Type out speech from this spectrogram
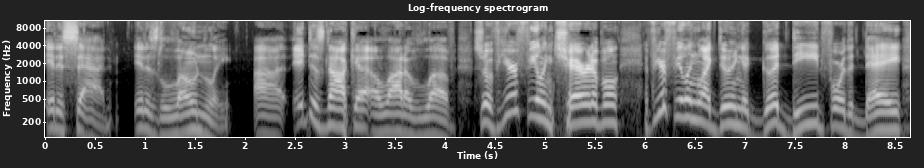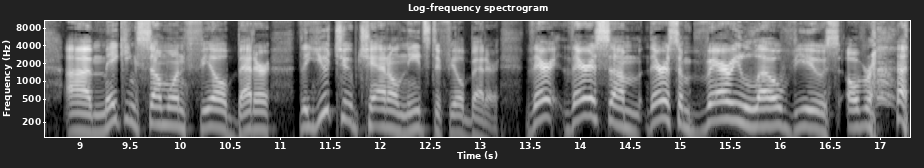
It is sad. It is lonely uh, it does not get a lot of love. So if you're feeling charitable, if you're feeling like doing a good deed for the day, uh, making someone feel better, the YouTube channel needs to feel better. There, there is some, there are some very low views over on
